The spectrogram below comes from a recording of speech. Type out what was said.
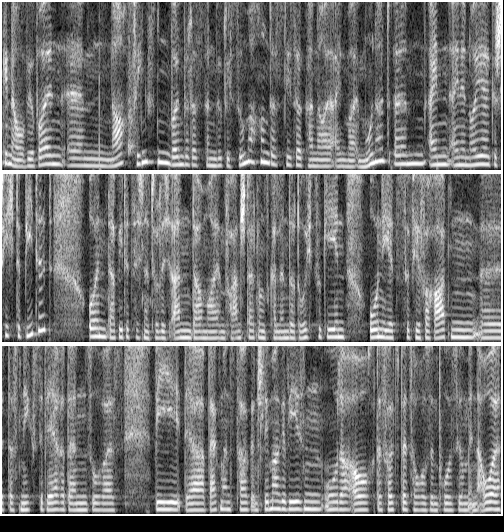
Genau, wir wollen ähm, nach Pfingsten wollen wir das dann wirklich so machen, dass dieser Kanal einmal im Monat ähm, ein, eine neue Geschichte bietet. Und da bietet sich natürlich an, da mal im Veranstaltungskalender durchzugehen, ohne jetzt zu viel verraten. Äh, das nächste wäre dann sowas wie der Bergmannstag in Schlimmer gewesen oder auch das Holzbezauer Symposium in Aue.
